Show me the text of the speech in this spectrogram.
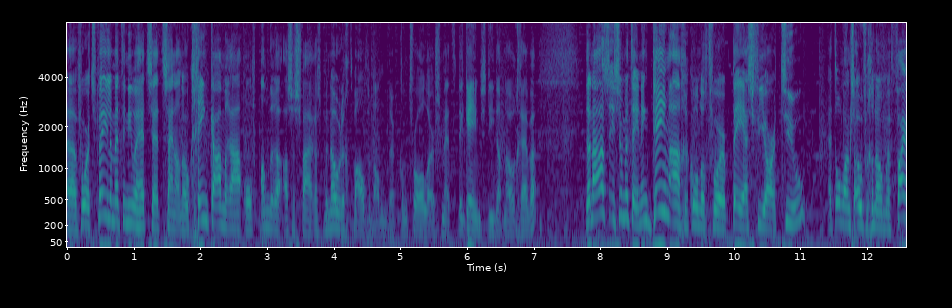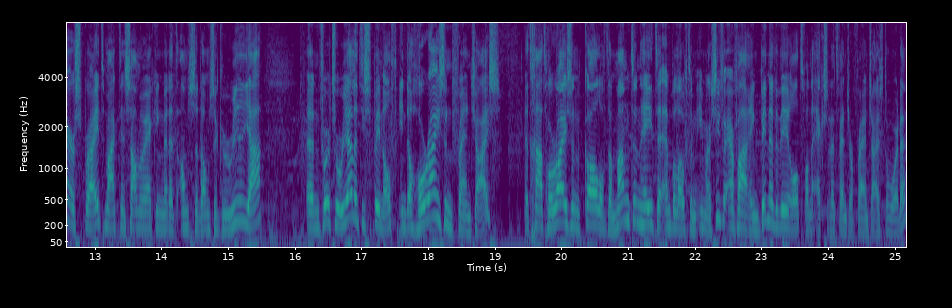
Eh, voor het spelen met de nieuwe headset zijn dan ook geen camera of andere accessoires benodigd. Behalve dan de controllers met de games die dat nodig hebben. Daarnaast is er meteen een game aangekondigd voor PSVR 2. Het onlangs overgenomen Fire Sprite maakt in samenwerking met het Amsterdamse Guerrilla een virtual reality spin-off in de Horizon franchise. Het gaat Horizon Call of the Mountain heten en belooft een immersieve ervaring binnen de wereld van de action-adventure franchise te worden.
